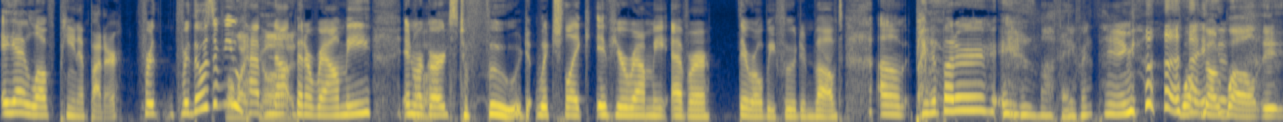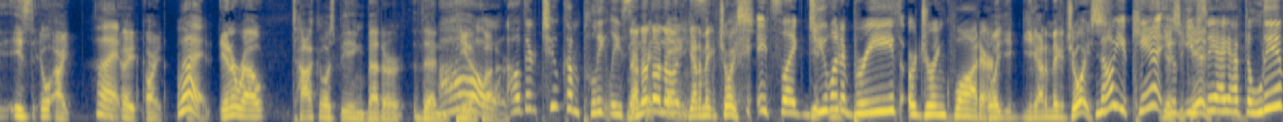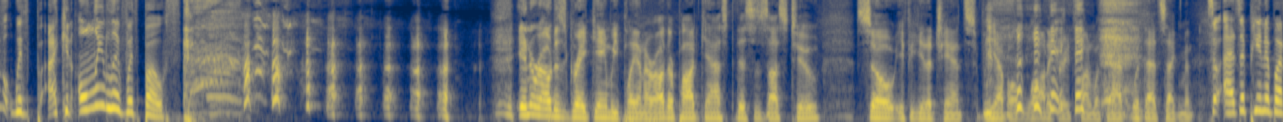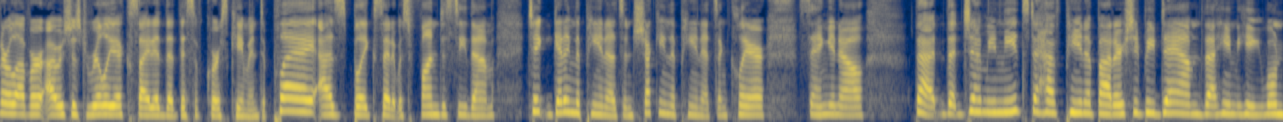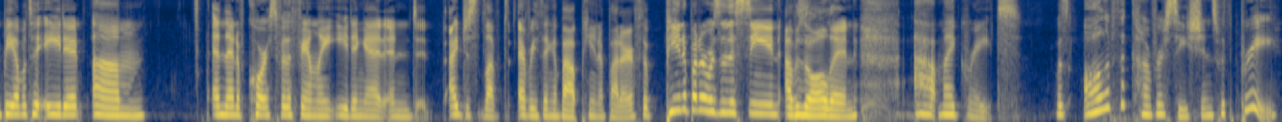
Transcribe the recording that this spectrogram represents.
A, I love peanut butter. For for those of you Oh who have God. not been around me in regards to food, which like if you're around me ever, there will be food involved. Um, peanut butter is my favorite thing. Well, no, well, is all right. What? All right, all right. What? all right. In or out, tacos being better than peanut butter. Oh, they're two completely no, separate no, no, no. You things. got to make a choice. It's like, do Y- you want to breathe or drink water? well, you, you got to make a choice. no, you can't. Yes, you, you you can. say I have to live with. I can only live with both. In or out is a great game we play on our other podcast. This is us too. So if you get a chance, we have a lot of great fun with that with that segment. So, as a peanut butter lover, I was just really excited that this, of course, came into play. As Blake said, it was fun to see them take getting the peanuts and shucking the peanuts, and Claire saying, you know. That, that Jemmy needs to have peanut butter. She'd be damned that he he won't be able to eat it. Um, and then of course for the family eating it and i just loved everything about peanut butter. If the peanut butter was in the scene i was all in. Uh, my great was all of the conversations with Bree.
